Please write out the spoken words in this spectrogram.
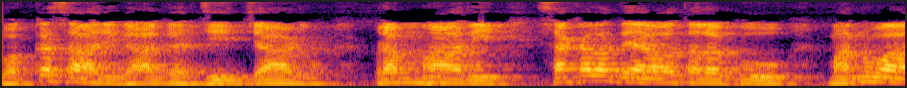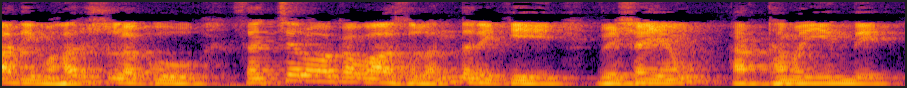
ఒక్కసారిగా గర్జించాడు. బ్రహ్మాది సకల దేవతలకు మన్వాది మహర్షులకు సత్యలోకవాసులందరికీ విషయం అర్థమైంది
